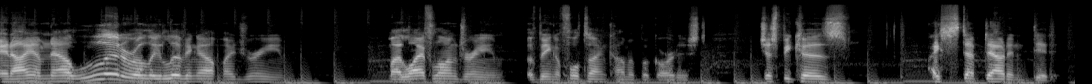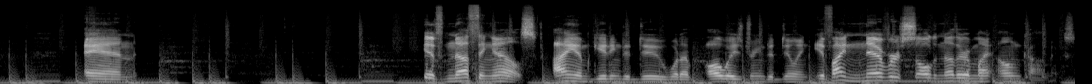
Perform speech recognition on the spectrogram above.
And I am now literally living out my dream, my lifelong dream of being a full time comic book artist just because I stepped out and did it. And if nothing else, I am getting to do what I've always dreamed of doing. If I never sold another of my own comics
